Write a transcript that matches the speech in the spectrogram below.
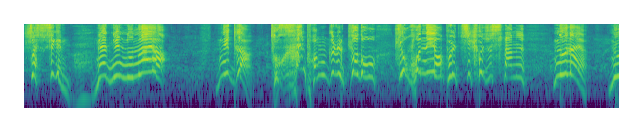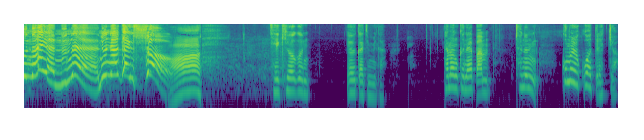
자식은 내네 누나야. 네가 독한 방귀를 껴도 영원히 옆을 지켜줄 사람은 누나야. 누나야 누나 누나가 있어. 아, 제 기억은 여기까지입니다. 다만 그날 밤 저는 꿈을 꾸었더랬죠.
